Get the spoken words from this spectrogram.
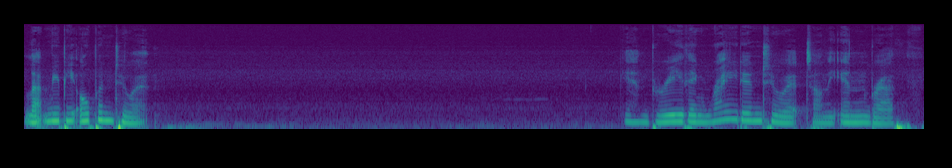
let me be open to it. Again, breathing right into it on the in breath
